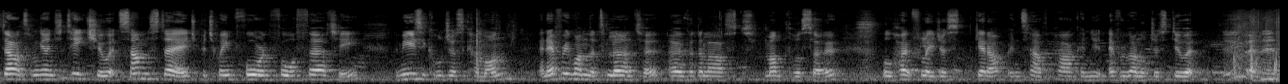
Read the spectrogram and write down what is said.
Dance I'm going to teach you at some stage between 4 and 4.30. The music will just come on and everyone that's learnt it over the last month or so will hopefully just get up in South Park and you, everyone will just do it. And then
